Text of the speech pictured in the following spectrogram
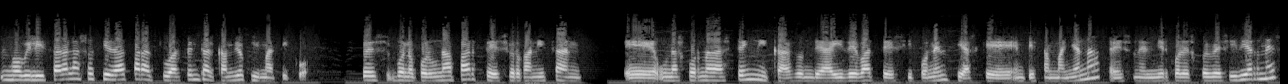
movilizar a la sociedad para actuar frente al cambio climático. Entonces, bueno, por una parte se organizan eh, unas jornadas técnicas donde hay debates y ponencias que empiezan mañana, eh, son el miércoles, jueves y viernes,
